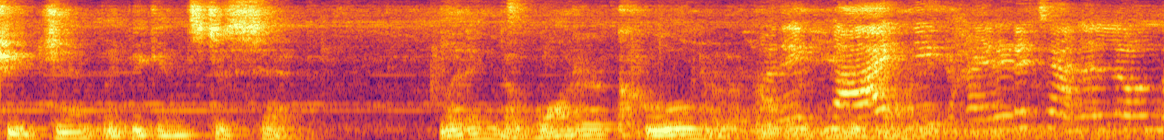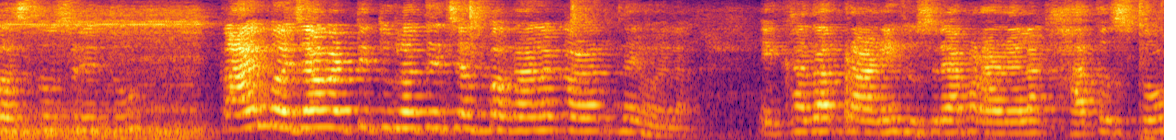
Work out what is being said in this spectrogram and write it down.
She gently begins to sip, letting the water cool her अरे overheated काय ते body. घाणेरडे चॅनल लावून बसतोस रे तू? काय मजा वाटते तुला त्याच्यात बघायला कळत नाही मला. एखादा प्राणी दुसऱ्या प्राण्याला खात असतो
